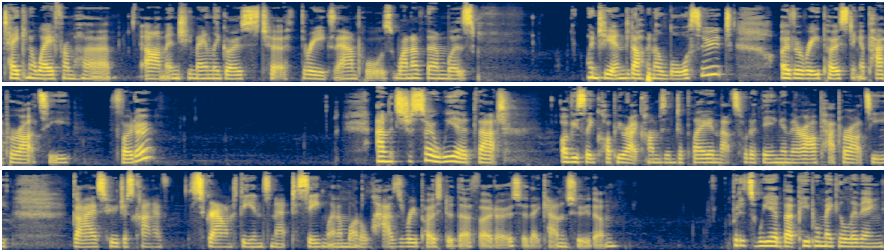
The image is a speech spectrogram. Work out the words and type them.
taken away from her. Um, and she mainly goes to three examples. One of them was when she ended up in a lawsuit over reposting a paparazzi photo. And it's just so weird that obviously copyright comes into play and that sort of thing. And there are paparazzi guys who just kind of scrounge the internet to see when a model has reposted their photo so they can sue them. But it's weird that people make a living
